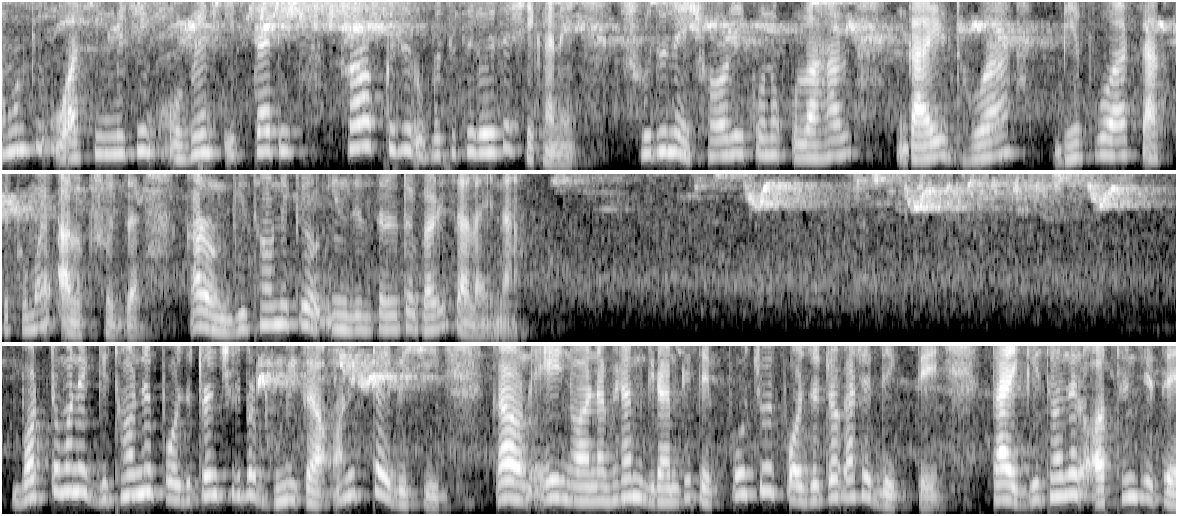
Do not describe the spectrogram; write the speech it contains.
এমনকি ওয়াশিং মেশিন, ওভেন ইত্যাদি সব কিছুর উপস্থিতি রয়েছে সেখানে। শুধু নেই, শহরের কোনো কোলাহল, গাড়ির ধোঁয়া, ভেপুয়ার চাকচিকময় আলোকসজ্জা, কারণ গিথনে কেউ ইঞ্জিন চালিত গাড়ি চালায় না। বর্তমানে গিথনের পর্যটন শিল্পের ভূমিকা অনেকটাই বেশি, কারণ এই নয়নাভিরাম গ্রামটিতে প্রচুর পর্যটক আসে দেখতে। তাই গিথনের অর্থনীতিতে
